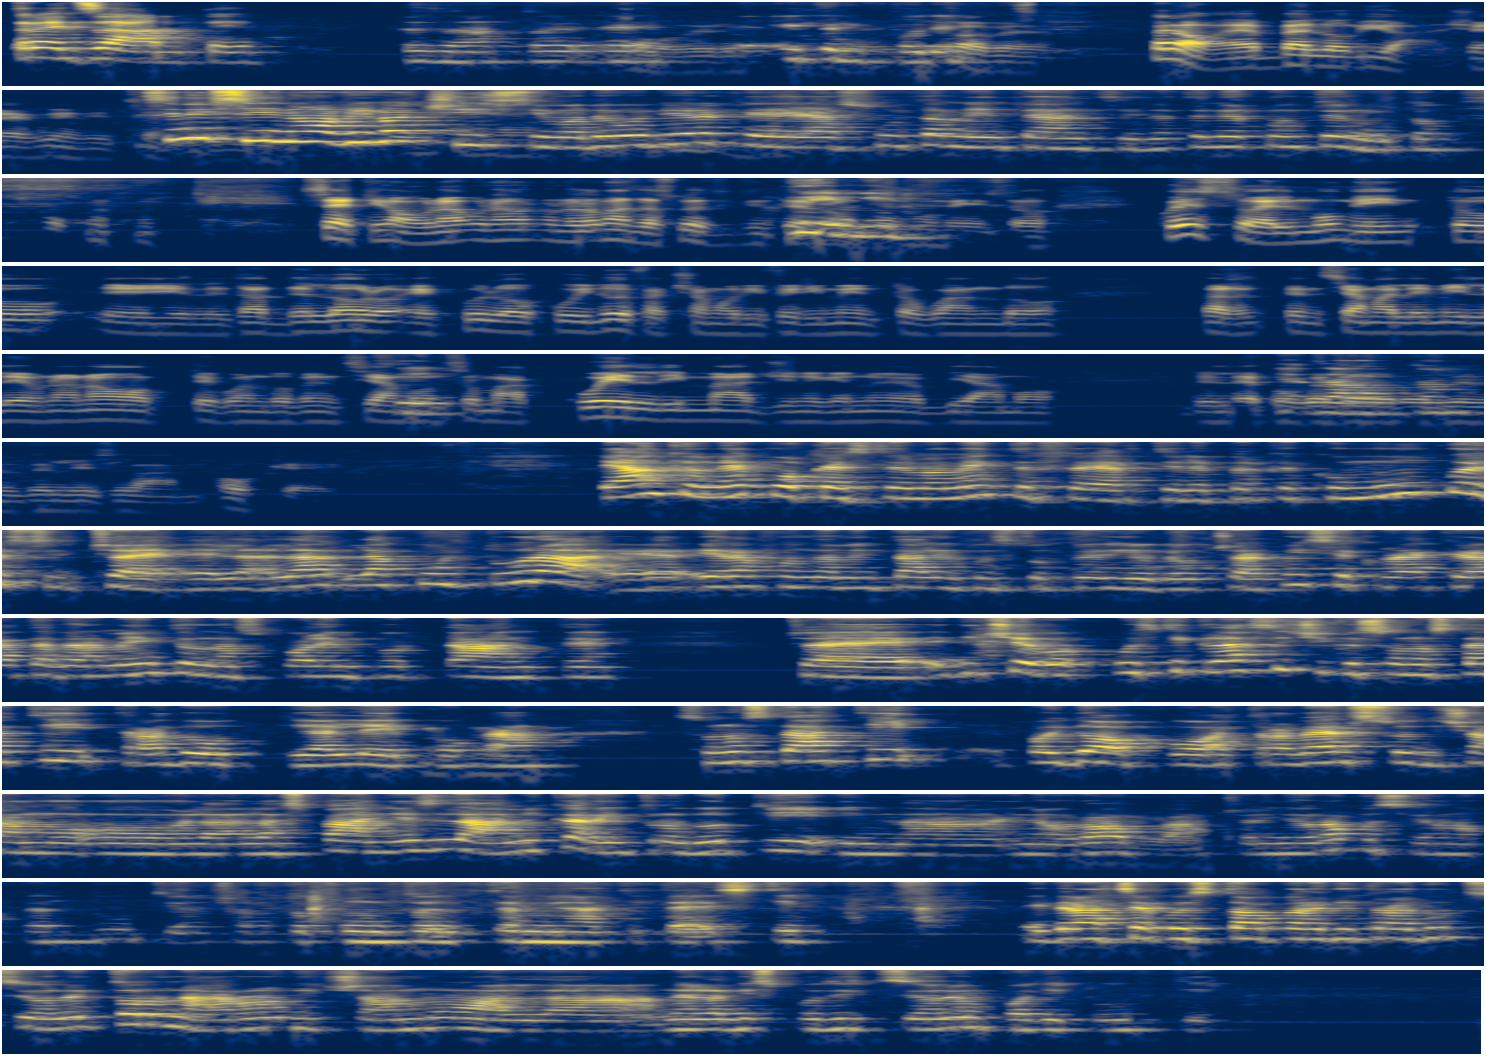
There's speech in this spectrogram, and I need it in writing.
tre zampe. Esatto, è, è, è tripode. Però è bello vivace. Eh, quindi, sì, sì, no, vivacissimo. Devo dire che è assolutamente, anzi, da tenere contenuto. Senti, no, una, una, una domanda, scusa, ti interrompo un momento. Questo è il momento, eh, l'età dell'oro è quello a cui noi facciamo riferimento quando par- pensiamo alle mille e una notte, quando pensiamo sì. insomma a quell'immagine che noi abbiamo dell'epoca esatto. d'oro del, dell'Islam. Ok. è anche un'epoca estremamente fertile perché comunque cioè, la, la, la, cultura era fondamentale in questo periodo, cioè qui si è creata veramente una scuola importante. Cioè, dicevo, questi classici che sono stati tradotti all'epoca mm-hmm. sono stati poi dopo attraverso diciamo, la, la Spagna islamica reintrodotti in, in, Europa, cioè in Europa si erano perduti a un certo punto determinati testi e grazie a quest'opera di traduzione tornarono diciamo, alla, nella disposizione un po' di tutti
